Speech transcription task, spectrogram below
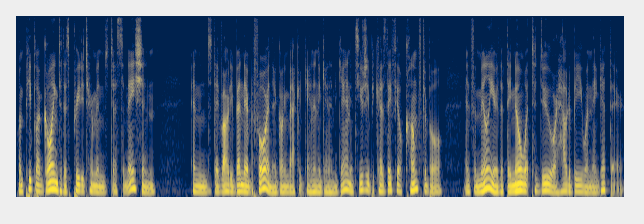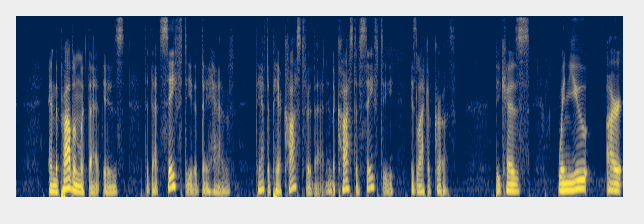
when people are going to this predetermined destination and they've already been there before and they're going back again and again and again, it's usually because they feel comfortable and familiar that they know what to do or how to be when they get there. And the problem with that is that that safety that they have, they have to pay a cost for that. And the cost of safety is lack of growth. Because when you are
